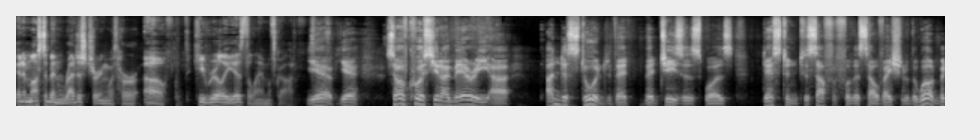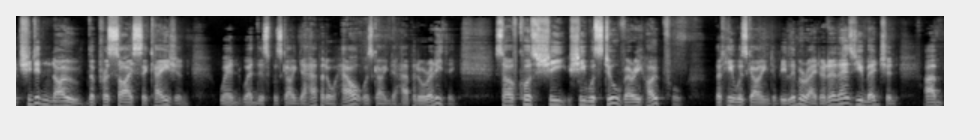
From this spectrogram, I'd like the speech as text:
and it must have been registering with her. Oh, he really is the Lamb of God. Yeah, yeah. So of course, you know, Mary uh, understood that that Jesus was destined to suffer for the salvation of the world, but she didn't know the precise occasion when when this was going to happen or how it was going to happen or anything. So of course, she she was still very hopeful that he was going to be liberated. And as you mentioned, um,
